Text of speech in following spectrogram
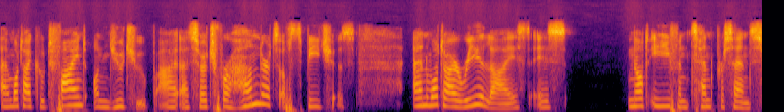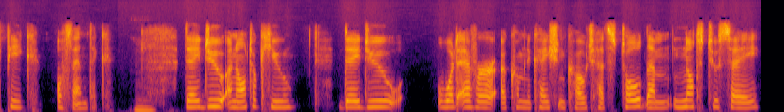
and what I could find on YouTube. I, I, searched for hundreds of speeches, and what I realized is not even 10% speak authentic. Mm. They do an auto cue, they do whatever a communication coach has told them not to say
